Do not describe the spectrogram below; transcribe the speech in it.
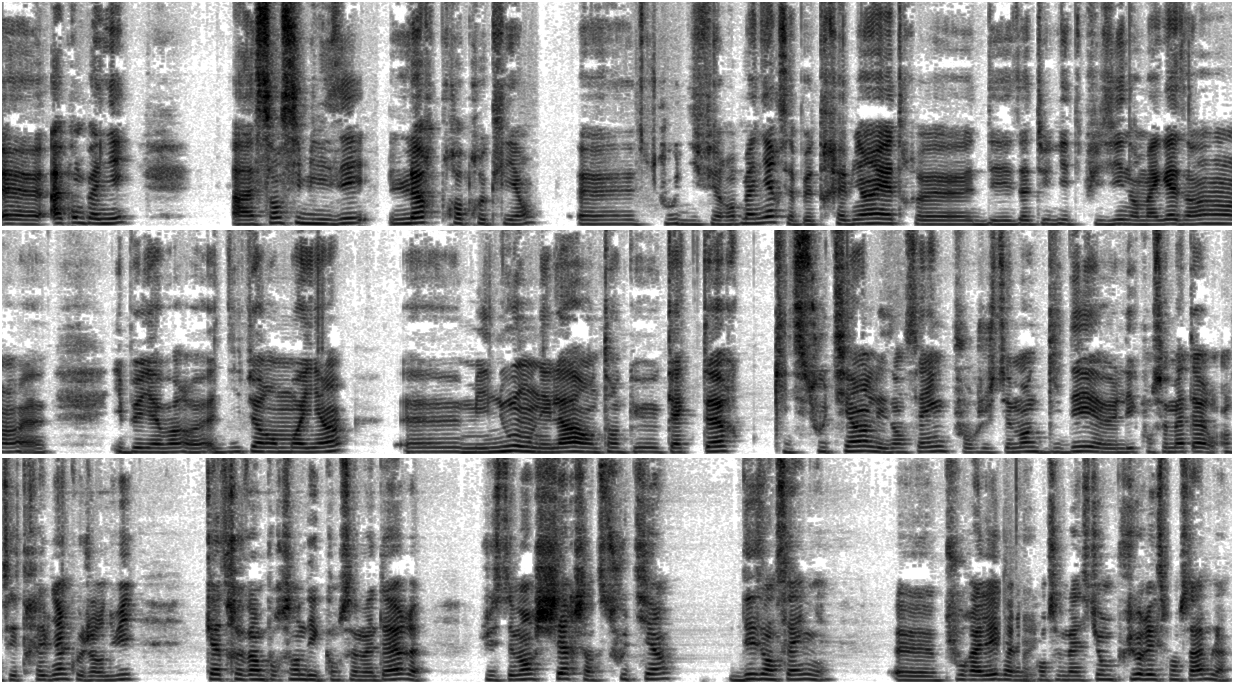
euh, accompagner, à sensibiliser leurs propres clients euh, sous différentes manières. Ça peut très bien être euh, des ateliers de cuisine en magasin, euh, il peut y avoir différents moyens, mais nous on est là en tant que qu'acteur qui soutient les enseignes pour justement guider les consommateurs. On sait très bien qu'aujourd'hui 80% des consommateurs justement cherchent un soutien des enseignes euh, pour aller vers une consommation plus responsable.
